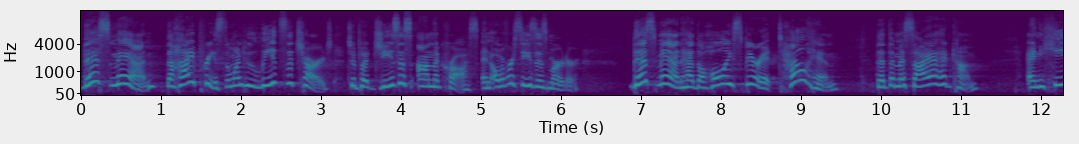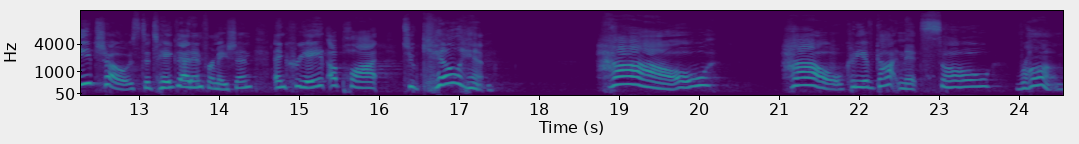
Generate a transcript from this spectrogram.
This man, the high priest, the one who leads the charge to put Jesus on the cross and oversees his murder, this man had the Holy Spirit tell him that the Messiah had come. And he chose to take that information and create a plot to kill him. How, how could he have gotten it so wrong?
